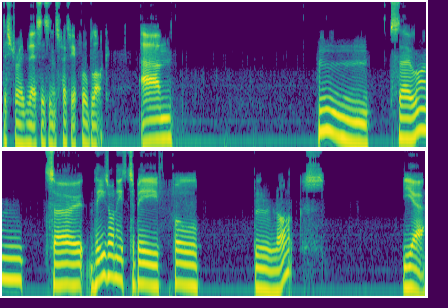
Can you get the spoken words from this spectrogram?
destroy this, this isn't supposed to be a full block. Um, hmm, so one, so these all need to be full blocks? Yeah.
